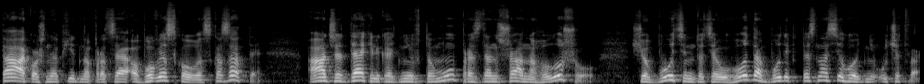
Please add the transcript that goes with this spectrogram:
також необхідно про це обов'язково сказати. Адже декілька днів тому президент США наголошував, що буцімто ця угода буде підписана сьогодні у четвер.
